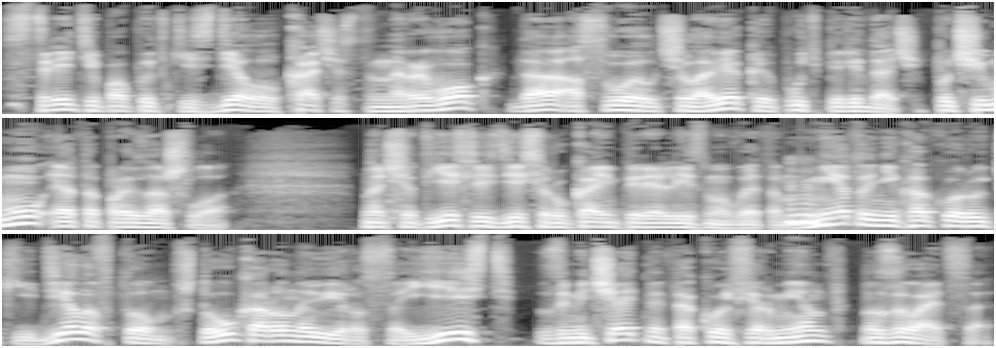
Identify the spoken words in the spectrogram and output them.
с третьей попытки сделал качественный рывок, да, освоил человека и путь передачи. Почему это произошло? Значит, есть ли здесь рука империализма в этом? Mm-hmm. Нету никакой руки. Дело в том, что у коронавируса есть замечательный такой фермент, называется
